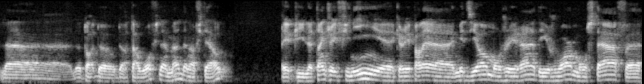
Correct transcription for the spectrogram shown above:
la, d'Ottawa, finalement, de l'amphithéâtre. Et puis, le temps que j'ai fini, euh, que j'ai parlé à Média, mon gérant, des joueurs, mon staff, euh,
